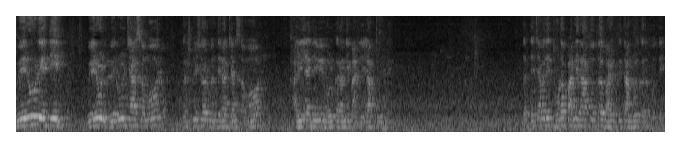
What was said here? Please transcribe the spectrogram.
वेरूळ येथील वेरूळ वेरूळच्या समोर घृष्णेश्वर मंदिराच्या समोर अहिल्यादेवी होळकरांनी बांधलेला कुंड आहे. तर त्याच्यामध्ये थोडं पाणी राहत होतं भाविक तिथं आंघोळ करत होते.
